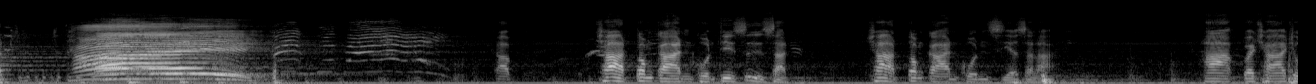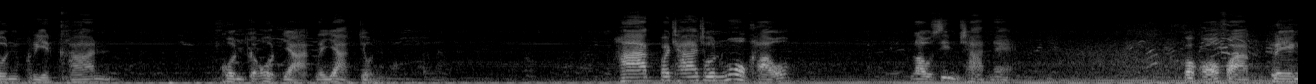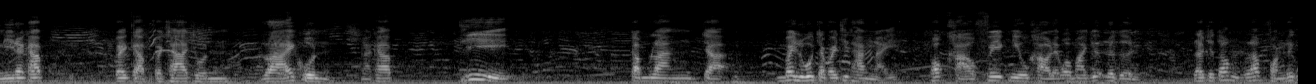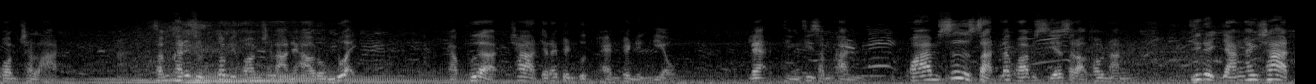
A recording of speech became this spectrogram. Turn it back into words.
ติไทยครับ ชาติต้องการคนที่ซื่อสัตย์ ชาติต้องการคนเสียสละ หากประชาชนเกลียดค้าน คนก็อดอยากและยากจน หากประชาชนโง่เขลา เราสิ้นชาติแน่ ก็ขอฝากเพลงนี้นะครับ ไปกับประชาชนหลายคนนะครับ ที่กำลังจะไม่รู้จะไปที่ทางไหน เพราะข่าวเฟกนิวข่าวอะไรออกมาเยอะเหลือเกิน เราจะต้องรับฟังด้วยความฉลาดสำคัญที่สุดต้องมีความฉลาดในอารมณ์ด้วยครับเพื่อชาติจะได้เป็นปึกแผ่นเป็นหนึ่งเดียว และสิ่งที่สำคัญ ความซื่อสัตย์และความเสียสละเท่านั้น ที่ได้ยังให้ชาติ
